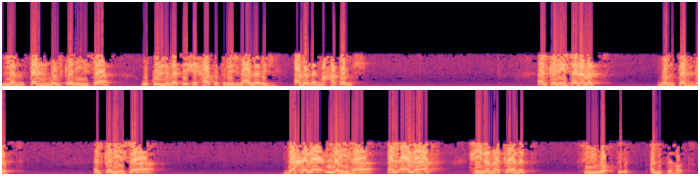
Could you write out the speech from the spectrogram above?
لم تنمو الكنيسة وكل مسيحي حاطط رجل على رجل. أبدا ما حصلش. الكنيسة نمت وامتدت. الكنيسة دخل إليها الآلاف حينما كانت في وقت الاضطهاد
